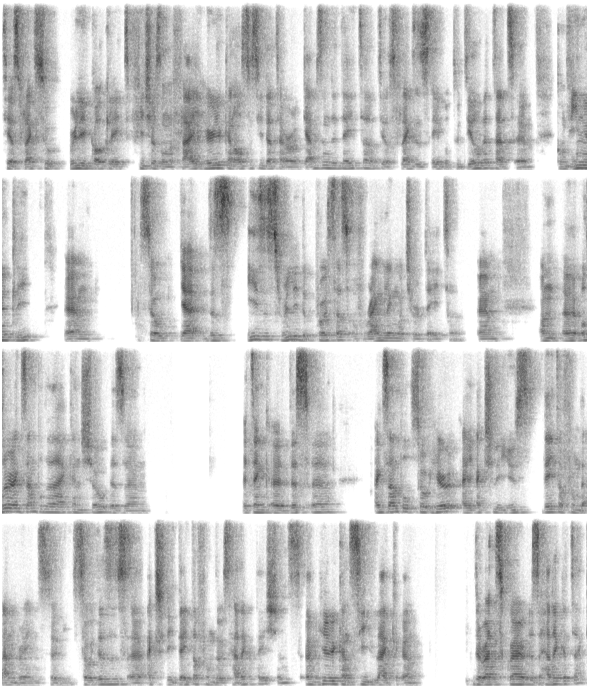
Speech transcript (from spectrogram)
TS Flex to really calculate features on the fly. Here you can also see that there are gaps in the data. TS Flex is able to deal with that um, conveniently. Um, so yeah, this eases really the process of wrangling with your data. Um, another example that I can show is um, I think uh, this uh, example, so here I actually use data from the M-Brain study. So this is uh, actually data from those headache patients. Um, here you can see like um, the red square is a headache attack.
